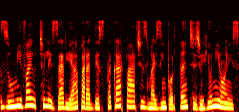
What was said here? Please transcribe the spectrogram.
Zoom vai utilizar IA para destacar partes mais importantes de reuniões,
